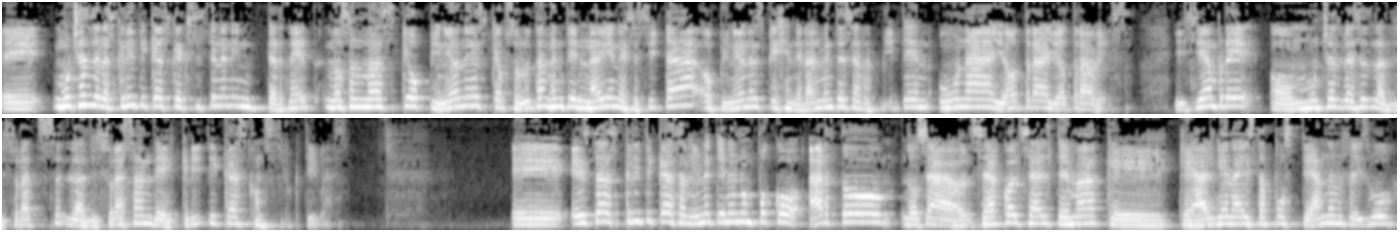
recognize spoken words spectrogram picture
Eh, muchas de las críticas que existen en Internet no son más que opiniones que absolutamente nadie necesita, opiniones que generalmente se repiten una y otra y otra vez. Y siempre o muchas veces las, disfrazan, las disfrazan de críticas constructivas. Eh, estas críticas a mí me tienen un poco harto, o sea, sea cual sea el tema que, que alguien ahí está posteando en Facebook,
